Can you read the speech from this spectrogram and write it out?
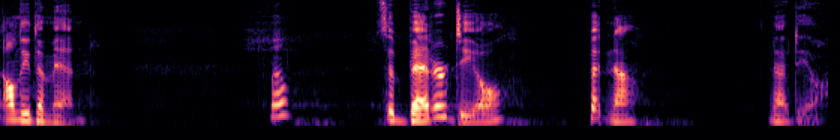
Only the men. Well, it's a better deal, but no, no deal.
